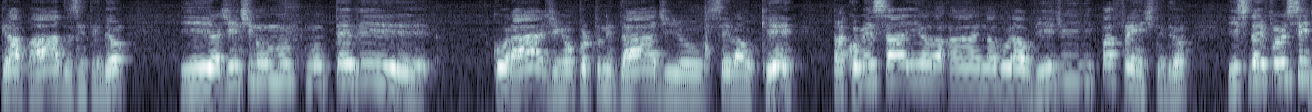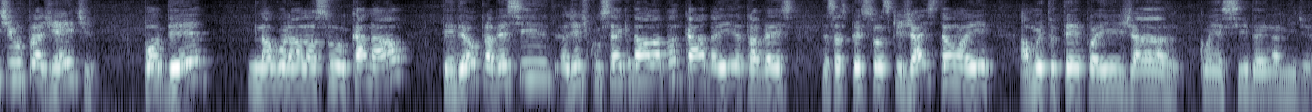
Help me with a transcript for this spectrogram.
gravados, entendeu? E a gente não, não, não teve coragem, oportunidade ou sei lá o que para começar a, a inaugurar o vídeo e ir pra frente, entendeu? Isso daí foi um incentivo pra gente poder inaugurar o nosso canal, entendeu? Pra ver se a gente consegue dar uma alavancada aí através dessas pessoas que já estão aí há muito tempo aí já conhecidas aí na mídia.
